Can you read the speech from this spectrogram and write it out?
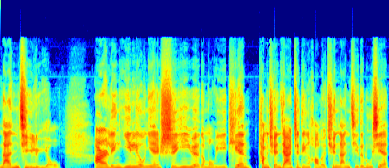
南极旅游。二零一六年十一月的某一天。他们全家制定好了去南极的路线，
